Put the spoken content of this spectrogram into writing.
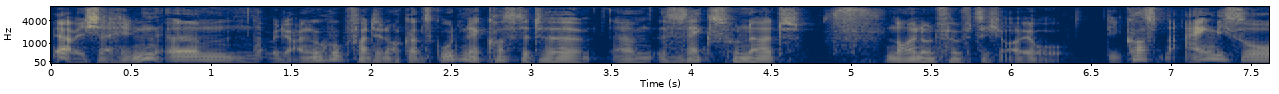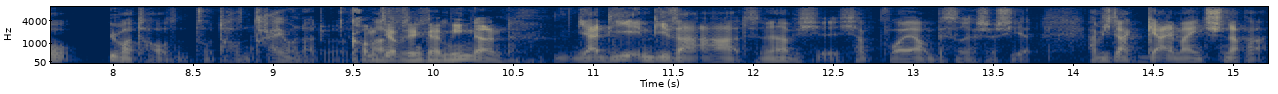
Ja, bin ich dahin, ähm, hab mir den angeguckt, fand den auch ganz gut und der kostete ähm, 659 Euro. Die kosten eigentlich so über 1000, so 1300 oder so. Kommt ja auf den Kamin an. Ja, die in dieser Art. Ne, hab ich ich habe vorher ein bisschen recherchiert. Habe ich gedacht, geil, mein Schnapper.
